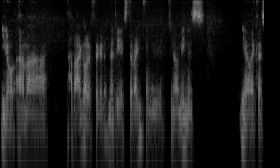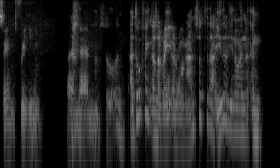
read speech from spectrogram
you know, am I have I got it figured out? Maybe it's the right thing to do. Do you know what I mean? Is you know, like I was saying, free heating. And um, absolutely, I don't think there's a right or wrong answer to that either. You know, and and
